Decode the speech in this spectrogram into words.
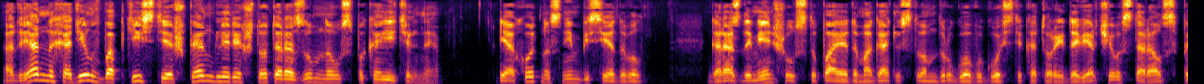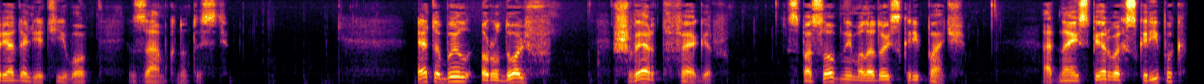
Адриан находил в баптисте Шпенглере что-то разумно успокоительное и охотно с ним беседовал, гораздо меньше уступая домогательствам другого гостя, который доверчиво старался преодолеть его замкнутость. Это был Рудольф Швертфегер, способный молодой скрипач, одна из первых скрипок,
